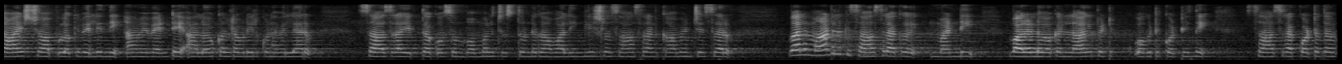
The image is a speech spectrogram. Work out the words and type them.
టాయ్స్ షాప్లోకి వెళ్ళింది. ఆమె వెంటే ఆ లోకల్ రౌడీలు కూడా వెళ్ళారు. సహస్ర యుక్త కోసం బొమ్మలు చూస్తుండగా వాళ్ళు ఇంగ్లీష్లో సహస్రాన్ని కామెంట్ చేశారు. వాళ్ళ మాటలకి సహస్రాకు మండి వాళ్ళలో ఒకరిని లాగిపెట్టి ఒకటి కొట్టింది. సహస్ర కొట్టడం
